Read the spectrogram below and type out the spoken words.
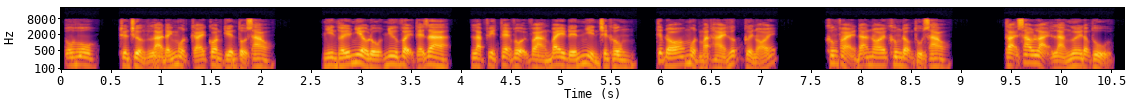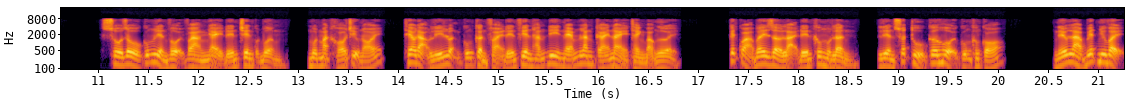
Ô hô thuyền trưởng là đánh một cái con kiến tổ sao? Nhìn thấy nhiều đồ như vậy té ra lạp vịt tẹ vội vàng bay đến nhìn trên không tiếp đó một mặt hài hước cười nói không phải đã nói không động thủ sao? Tại sao lại là ngươi động thủ? Xô dầu cũng liền vội vàng nhảy đến trên cột buồng, một mặt khó chịu nói theo đạo lý luận cũng cần phải đến phiên hắn đi ném lăn cái này thành bảo người. Kết quả bây giờ lại đến không một lần liền xuất thủ cơ hội cũng không có. Nếu là biết như vậy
